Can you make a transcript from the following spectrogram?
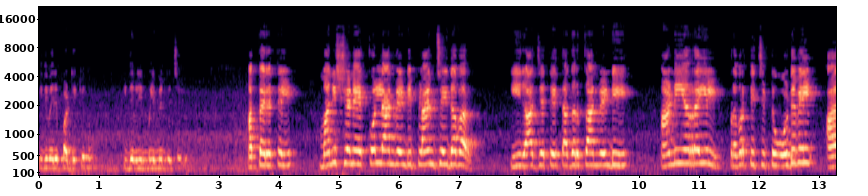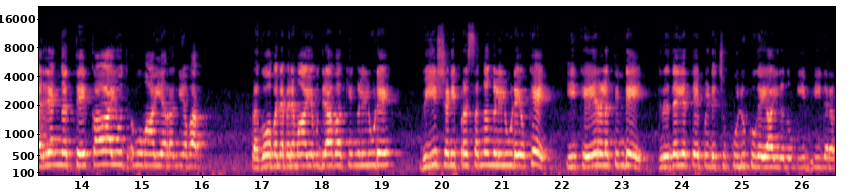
ഇതുവരെ പഠിക്കുന്നു. ഇതിവർ ഇംപ്ലിമെന്റ് ചെയ്യും. അത്തരത്തിൽ മനുഷ്യനെ കൊല്ലാൻ വേണ്ടി പ്ലാൻ ചെയ്തവർ ഈ രാജ്യത്തെ തകർക്കാൻ വേണ്ടി അണിയറയിൽ പ്രവർത്തിച്ചിട്ട് ഒടുവിൽ അരങ്ങത്തേക്കായുധവുമായി ഇറങ്ങിയവർ. പ്രകോപനപരമായ മുദ്രാവാക്യങ്ങളിലൂടെ ഭീഷണി പ്രസംഗങ്ങളിലൂടെയൊക്കെ ഈ കേരളത്തിന്റെ ഹൃദയത്തെ പിടിച്ചു കുലുക്കുകയായിരുന്നു ഈ ഭീകരർ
